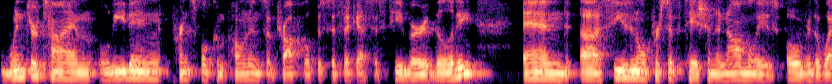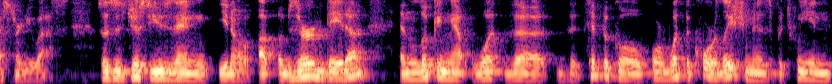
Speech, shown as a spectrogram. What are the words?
wintertime leading principal components of tropical Pacific SST variability and uh, seasonal precipitation anomalies over the Western US. So this is just using, you know, observed data and looking at what the, the typical or what the correlation is between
